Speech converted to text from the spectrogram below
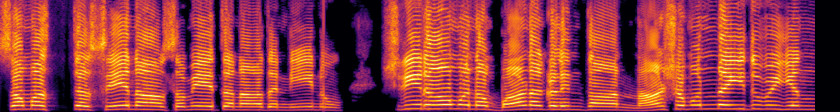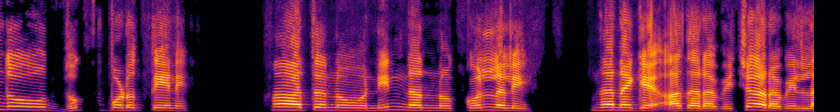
ಸಮಸ್ತ ಸೇನಾ ಸಮೇತನಾದ ನೀನು ಶ್ರೀರಾಮನ ಬಾಣಗಳಿಂದ ನಾಶವನ್ನೈದುವೆ ಎಂದು ದುಃಖ ಪಡುತ್ತೇನೆ ಆತನು ನಿನ್ನನ್ನು ಕೊಲ್ಲಲಿ. ನನಗೆ ಅದರ ವಿಚಾರವಿಲ್ಲ.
